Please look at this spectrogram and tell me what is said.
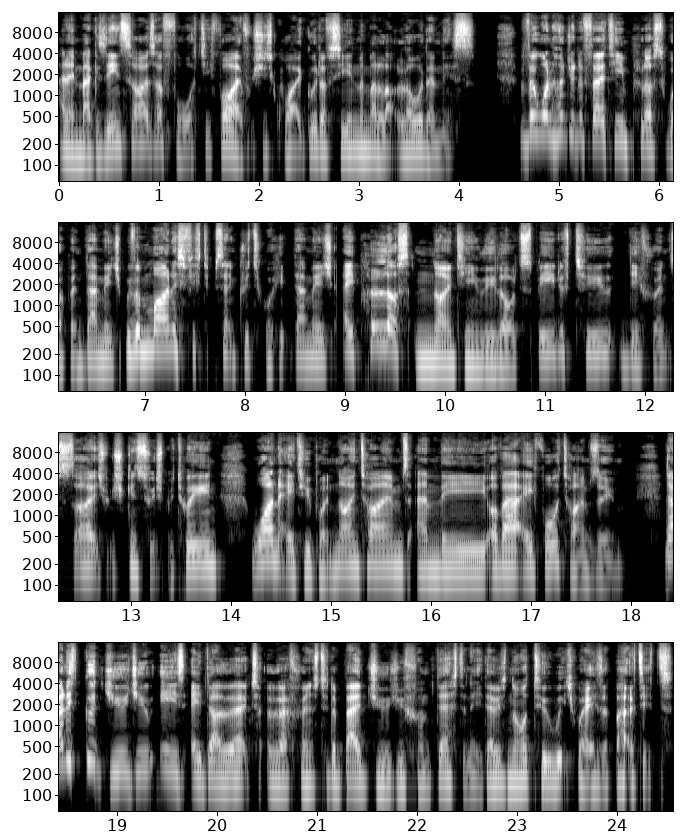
and a magazine size of 45, which is quite good. I've seen them a lot lower than this. With a 113 plus weapon damage, with a minus 50% critical hit damage, a plus 19 reload speed with two different sights which you can switch between, one a 2.9 times and the other a 4 times zoom. Now this good juju is a direct reference to the bad juju from Destiny, there is no two which ways about it.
